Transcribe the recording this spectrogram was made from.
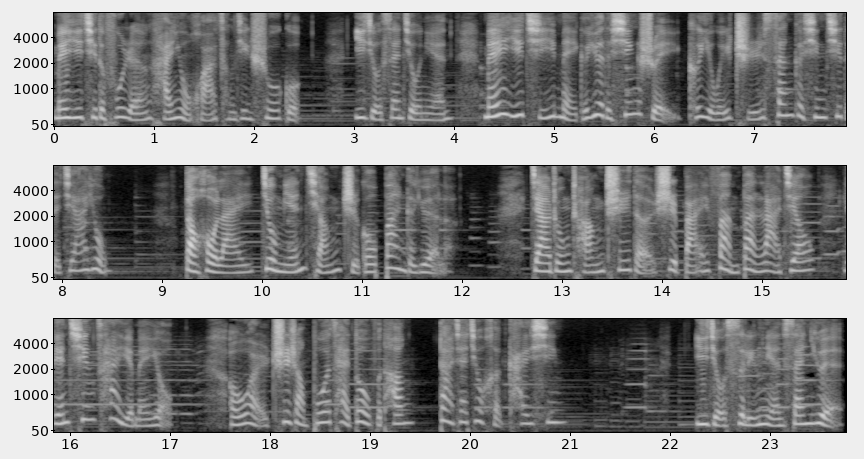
梅贻琦的夫人韩永华曾经说过，一九三九年，梅贻琦每个月的薪水可以维持三个星期的家用，到后来就勉强只够半个月了。家中常吃的是白饭拌辣椒，连青菜也没有，偶尔吃上菠菜豆腐汤，大家就很开心。一九四零年三月。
